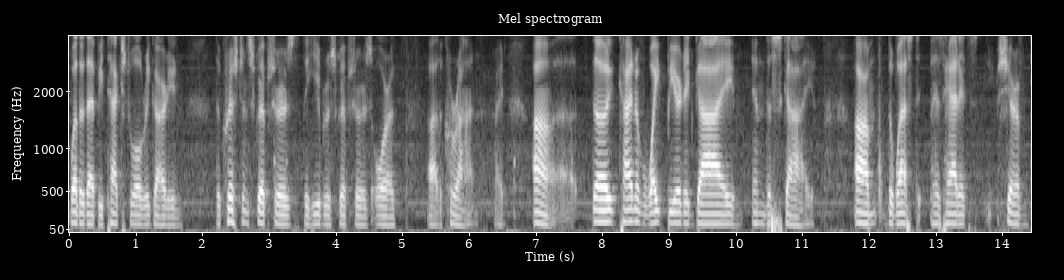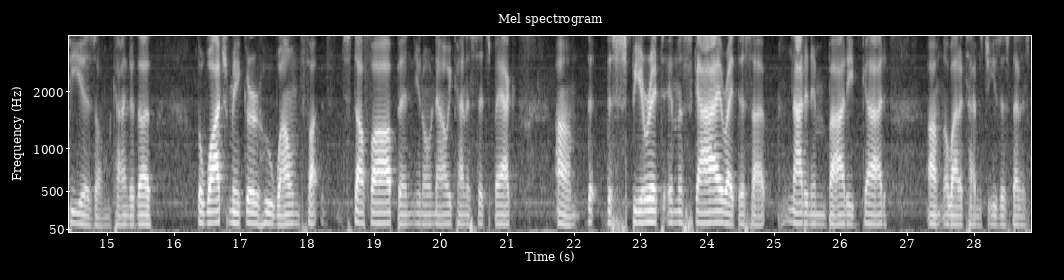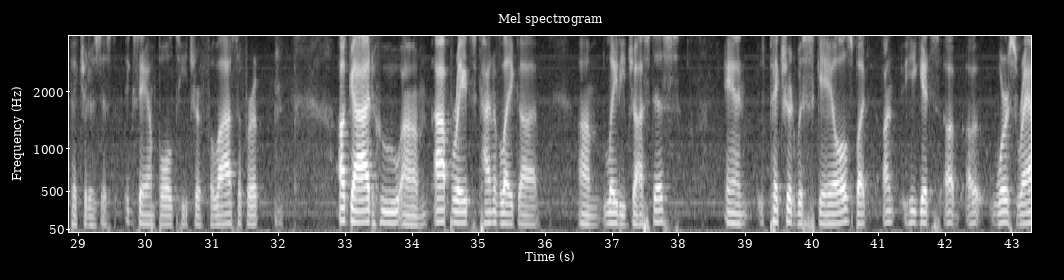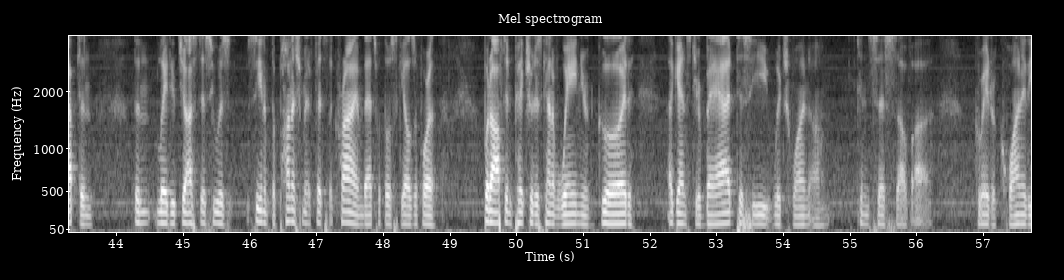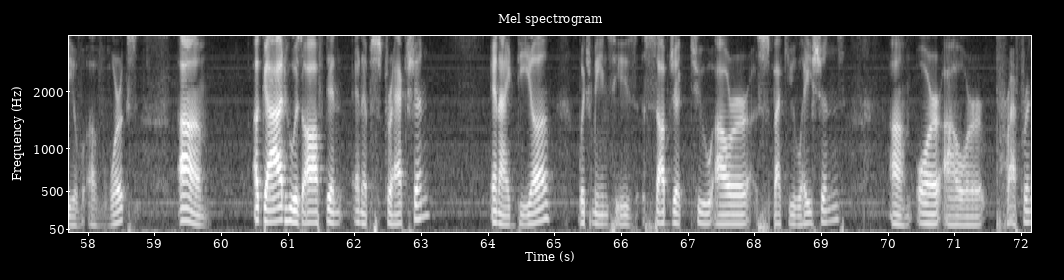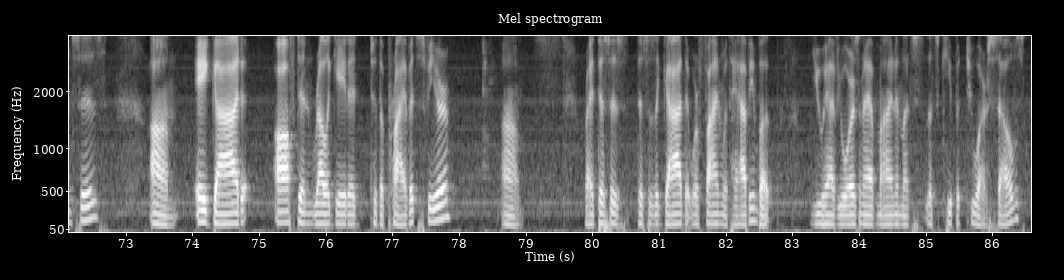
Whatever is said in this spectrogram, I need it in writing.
whether that be textual regarding the Christian scriptures, the Hebrew scriptures, or uh, the Quran, right? Uh, the kind of white bearded guy in the sky. Um, the West has had its share of deism, kind of the the watchmaker who wound th- stuff up, and you know now he kind of sits back. Um, the the spirit in the sky, right? This uh, not an embodied God. Um, a lot of times Jesus then is pictured as just example, teacher, philosopher. a God who um, operates kind of like a um, Lady Justice, and pictured with scales, but un- he gets a, a worse rap than than Lady Justice, who is seeing if the punishment fits the crime. That's what those scales are for. But often pictured as kind of weighing your good against your bad to see which one um, consists of a greater quantity of, of works. Um, a God who is often an abstraction, an idea, which means he's subject to our speculations um, or our preferences. Um, a God often relegated to the private sphere. Um, right. This is this is a God that we're fine with having, but you have yours and I have mine, and let's let's keep it to ourselves.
